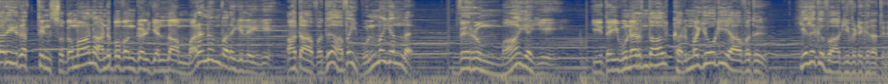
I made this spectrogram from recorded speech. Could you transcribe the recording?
சரீரத்தின் சுகமான அனுபவங்கள் எல்லாம் மரணம் வரையிலேயே அதாவது அவை உண்மையல்ல வெறும் மாயையே. இதை உணர்ந்தால் கர்மயோகியாவது இலகுவாகி விடுகிறது.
